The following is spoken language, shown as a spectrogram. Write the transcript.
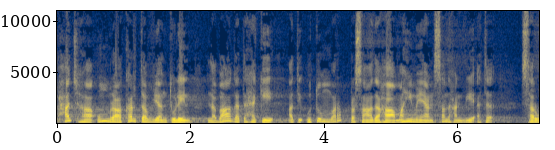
හජ් හා උම්රා කර්තව්‍යන් තුළින් ලබාගත හැකි අති උතුම් වරප්‍රසාද හා මහිමයන් සඳහන් වී ඇත. සර්ව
